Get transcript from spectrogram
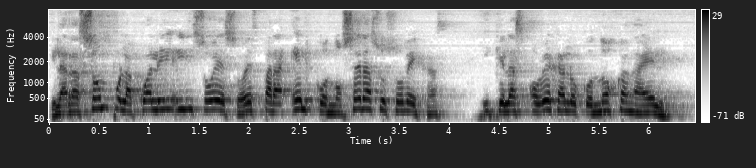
Y la razón por la cual Él hizo eso es para Él conocer a sus ovejas y que las ovejas lo conozcan a Él,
